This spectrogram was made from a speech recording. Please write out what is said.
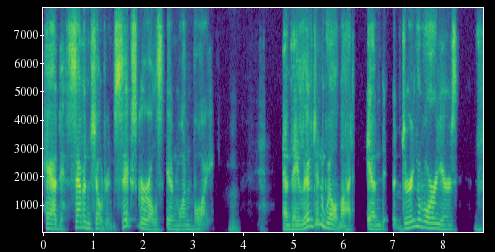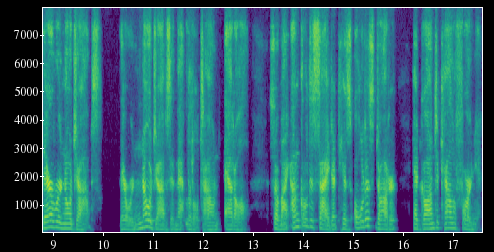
had seven children, six girls and one boy. Hmm. And they lived in Wilmot. And during the war years, there were no jobs. There were no jobs in that little town at all. So my uncle decided his oldest daughter had gone to California.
